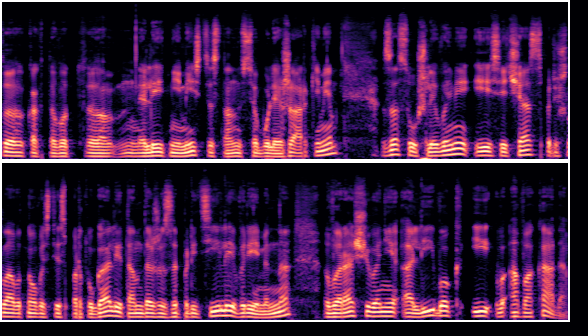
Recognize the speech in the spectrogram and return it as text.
э, как-то вот э, летние месяцы становятся все более жаркими, засушливыми. И сейчас пришла вот новость из Португалии, там даже запретили временно выращивание оливковых оливок и авокадо.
